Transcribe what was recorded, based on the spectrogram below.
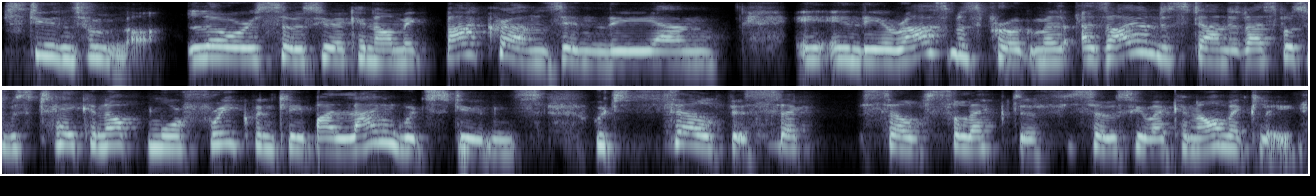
students from lower socioeconomic backgrounds in the um, in the Erasmus program. As I understand it, I suppose it was taken up more frequently by language students, which itself is sec- self-selective socioeconomically.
